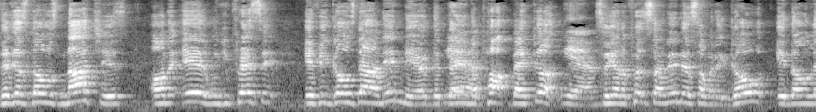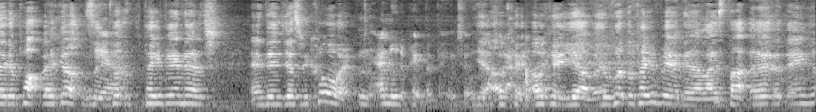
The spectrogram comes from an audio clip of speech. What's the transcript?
because those notches on the end, when you press it. If it goes down in there, the thing Yeah. will pop back up. Yeah. So you gotta put something in there so when it go, it don't let it pop back up. So Yeah. you put paper in there and then just record. I knew the paper thing too. Yeah, okay, okay, yeah, but put the paper in there, like start the thing.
